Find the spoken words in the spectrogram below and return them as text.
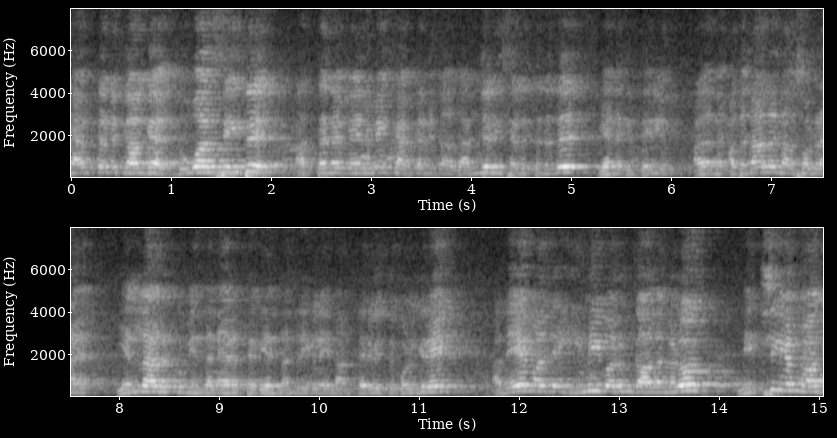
கேப்டனுக்காக துவா செய்து அத்தனை பேருமே கேப்டனுக்காக அஞ்சலி செலுத்தினது எனக்கு தெரியும். அதனால நான் சொல்றேன் எல்லாருக்கும் இந்த நேரத்தில் என் நன்றிகளை நான் தெரிவித்துக் கொள்கிறேன். அதே மாதிரி இனி வரும் காலங்களும் நிச்சயமாக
